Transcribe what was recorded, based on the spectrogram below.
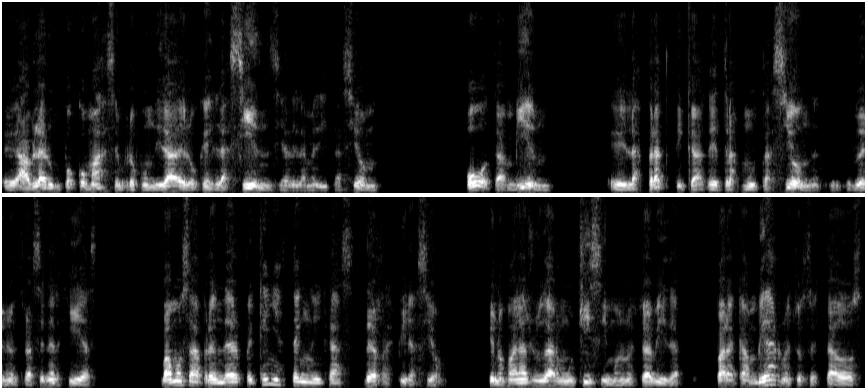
eh, hablar un poco más en profundidad de lo que es la ciencia de la meditación o también las prácticas de transmutación de nuestras energías, vamos a aprender pequeñas técnicas de respiración que nos van a ayudar muchísimo en nuestra vida para cambiar nuestros estados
